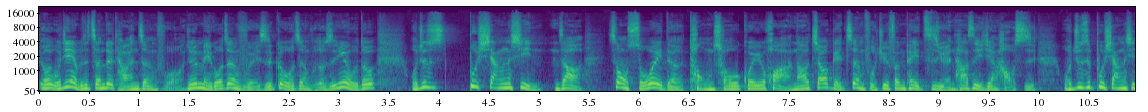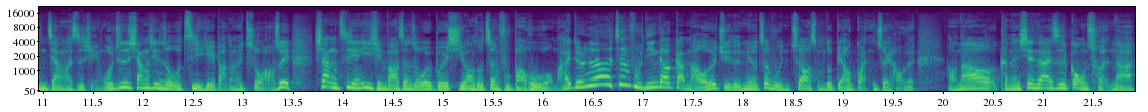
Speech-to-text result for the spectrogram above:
我我今天也不是针对台湾政府哦，就是美国政府也是，各国政府都是，因为我都我就是。不相信，你知道这种所谓的统筹规划，然后交给政府去分配资源，它是一件好事。我就是不相信这样的事情，我就是相信说我自己可以把东西做好。所以，像之前疫情发生的时候，我也不会希望说政府保护我嘛，还觉得，政府你应该要干嘛？我会觉得没有政府，你最好什么都不要管是最好的。好，然后可能现在是共存啊，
